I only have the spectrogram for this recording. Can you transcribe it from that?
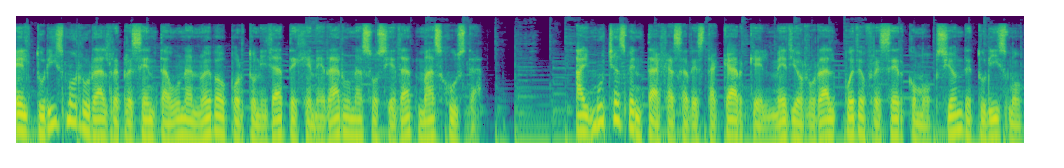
El turismo rural representa una nueva oportunidad de generar una sociedad más justa. Hay muchas ventajas a destacar que el medio rural puede ofrecer como opción de turismo,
